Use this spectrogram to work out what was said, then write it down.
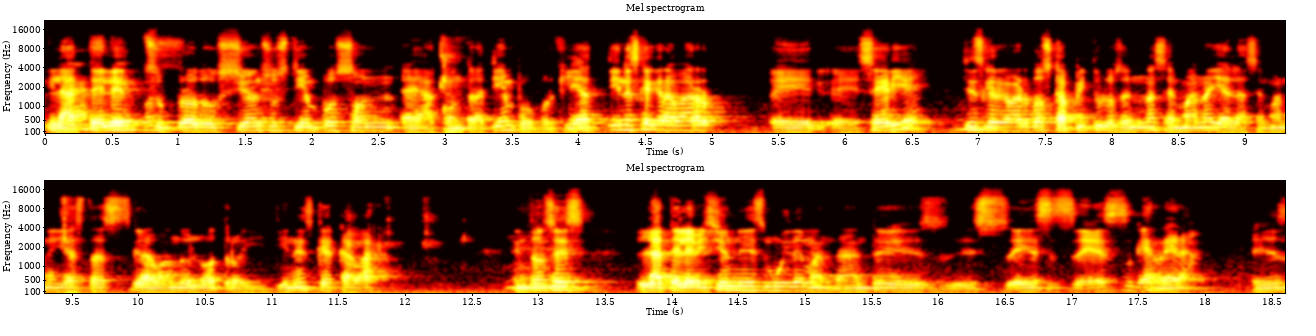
la tele, su producción, sus tiempos son a contratiempo, porque ya tienes que grabar eh, eh, serie, tienes que grabar dos capítulos en una semana y a la semana ya estás grabando el otro y tienes que acabar. Entonces, la televisión es muy demandante, es, es, guerrera, es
